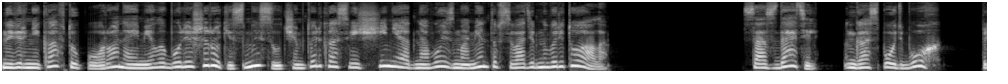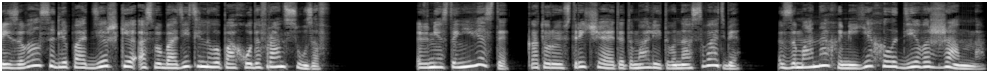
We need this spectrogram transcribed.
Наверняка в ту пору она имела более широкий смысл, чем только освещение одного из моментов свадебного ритуала. Создатель, Господь Бог, призывался для поддержки освободительного похода французов. Вместо невесты, которую встречает эта молитва на свадьбе, за монахами ехала дева Жанна.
